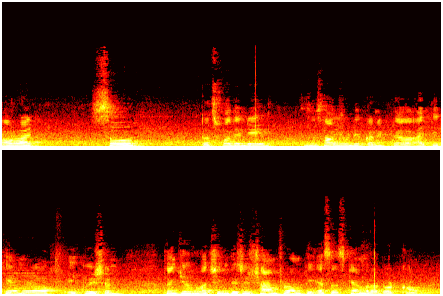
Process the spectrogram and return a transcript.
Alright, so that's for the day. This is how you do connect the IP camera of Hikvision. Thank you for watching. This is Sham from PSSCamera.com.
